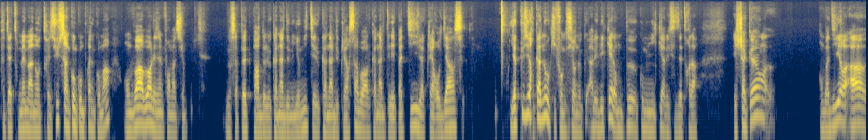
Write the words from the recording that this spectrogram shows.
peut-être même à notre insu, sans qu'on comprenne comment, on va avoir les informations. Donc ça peut être par le canal de médiumnité, le canal de clair savoir, le canal télépathie, la claire audience, il y a plusieurs canaux qui fonctionnent, avec lesquels on peut communiquer avec ces êtres-là. Et chacun, on va dire, a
